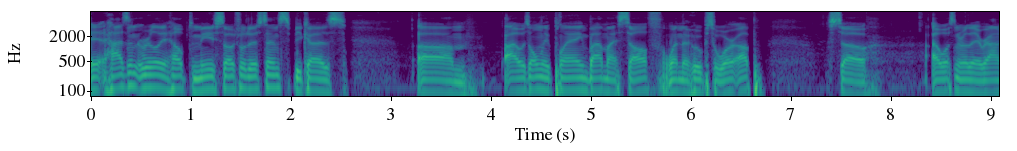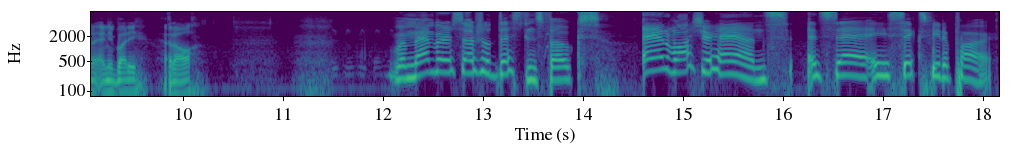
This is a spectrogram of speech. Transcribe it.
It hasn't really helped me social distance because um, I was only playing by myself when the hoops were up, so I wasn't really around anybody at all. Remember social distance, folks. And wash your hands and stay six feet apart.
